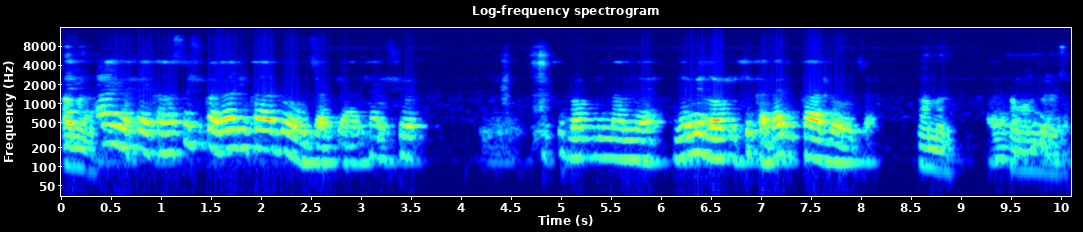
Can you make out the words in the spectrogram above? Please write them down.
anladım. aynı frekansta şu kadar yukarıda olacak yani. Yani şu 2 log bilmem ne 20 log 2 kadar yukarıda olacak. Anladım. Anladın Tamamdır hocam.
